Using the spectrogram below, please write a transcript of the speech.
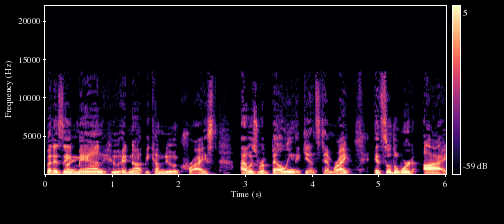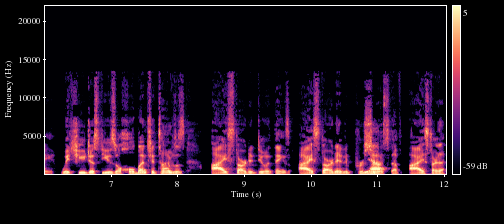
but as a Right. man who had not become new in Christ, I was rebelling against him, right? And so the word I, which you just use a whole bunch of times, was I started doing things. I started pursuing Yeah. stuff. I started that.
